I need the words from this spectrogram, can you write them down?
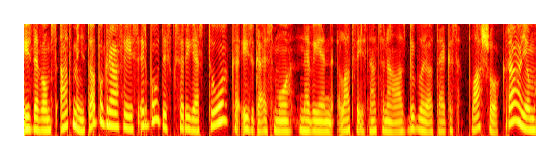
Izdevums atmiņu topogrāfijas ir būtisks arī ar to, ka izgaismo nevien Latvijas Nacionālās bibliotēkas plašo krājumu,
